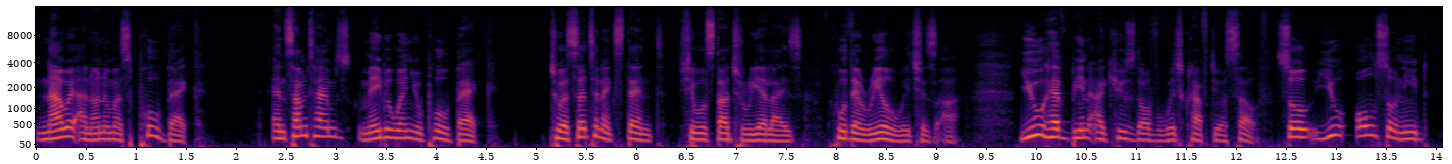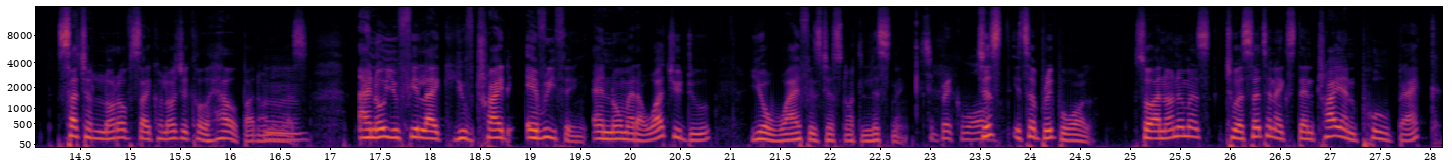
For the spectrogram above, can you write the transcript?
now Anonymous pull back. And sometimes, maybe when you pull back, to a certain extent, she will start to realize who the real witches are. You have been accused of witchcraft yourself. So you also need such a lot of psychological help, Anonymous. I know you feel like you've tried everything, and no matter what you do, your wife is just not listening It's a brick wall. just it's a brick wall so anonymous to a certain extent try and pull back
